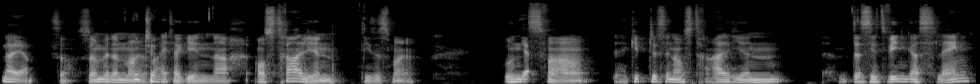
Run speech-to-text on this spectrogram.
naja. So, sollen wir dann mal Gut, weitergehen nach Australien dieses Mal. Und ja. zwar äh, gibt es in Australien, ähm, das ist jetzt weniger Slang,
